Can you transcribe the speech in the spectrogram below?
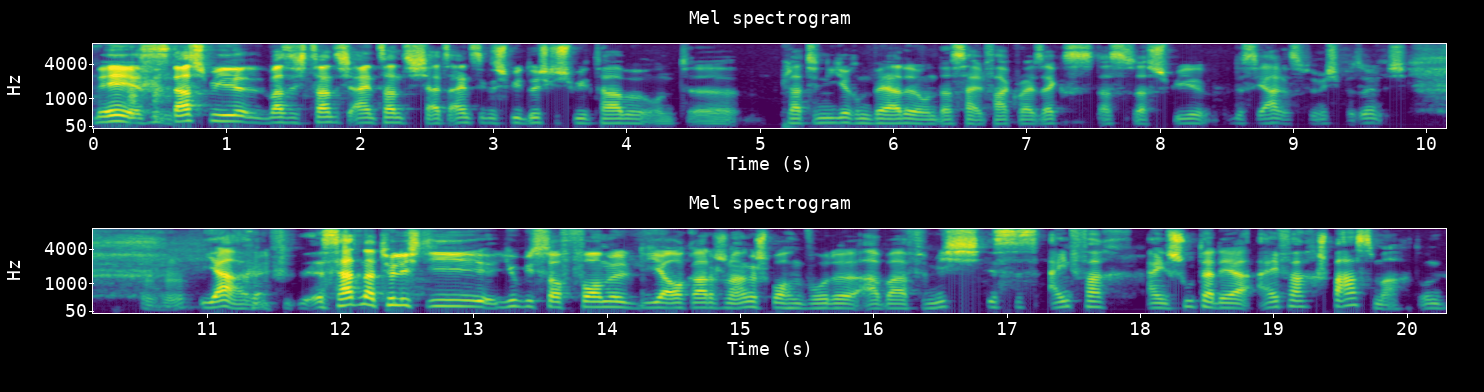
Nee, es ist das Spiel, was ich 2021 als einziges Spiel durchgespielt habe und äh, platinieren werde. Und das ist halt Far Cry 6. Das ist das Spiel des Jahres für mich persönlich. Mhm. Ja, Okay. es hat natürlich die Ubisoft-Formel, die ja auch gerade schon angesprochen wurde, aber für mich ist es einfach ein Shooter, der einfach Spaß macht. Und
